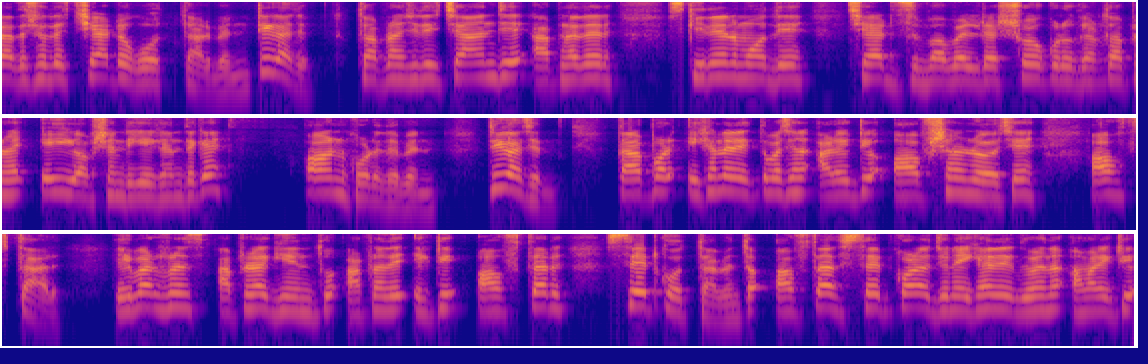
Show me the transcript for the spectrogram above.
তাদের সাথে চ্যাটও করতে পারবেন, ঠিক আছে? তো আপনারা যদি চান যে আপনাদের স্ক্রিনের মধ্যে চ্যাটস বাবলটা শো করুক, তো আপনারা এই অপশানটিকে এখান থেকে অন করে দেবেন, ঠিক আছে? তারপর এখানে দেখতে পাচ্ছেন আরও একটি অপশান রয়েছে অফতার এবার ফ্রেন্ডস আপনারা কিন্তু আপনাদের একটি অফতার সেট করতে হবেন তো অফতার সেট করার জন্য এখানে দেখতে আমার একটি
